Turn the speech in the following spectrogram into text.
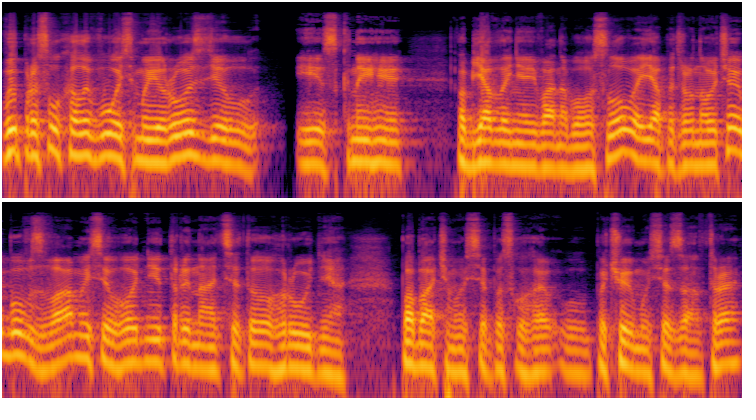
Ви прослухали восьмий розділ із книги Об'явлення Івана Богослова. Я Петро Новичак був з вами сьогодні, 13 грудня. Побачимося, послуха... почуємося завтра.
